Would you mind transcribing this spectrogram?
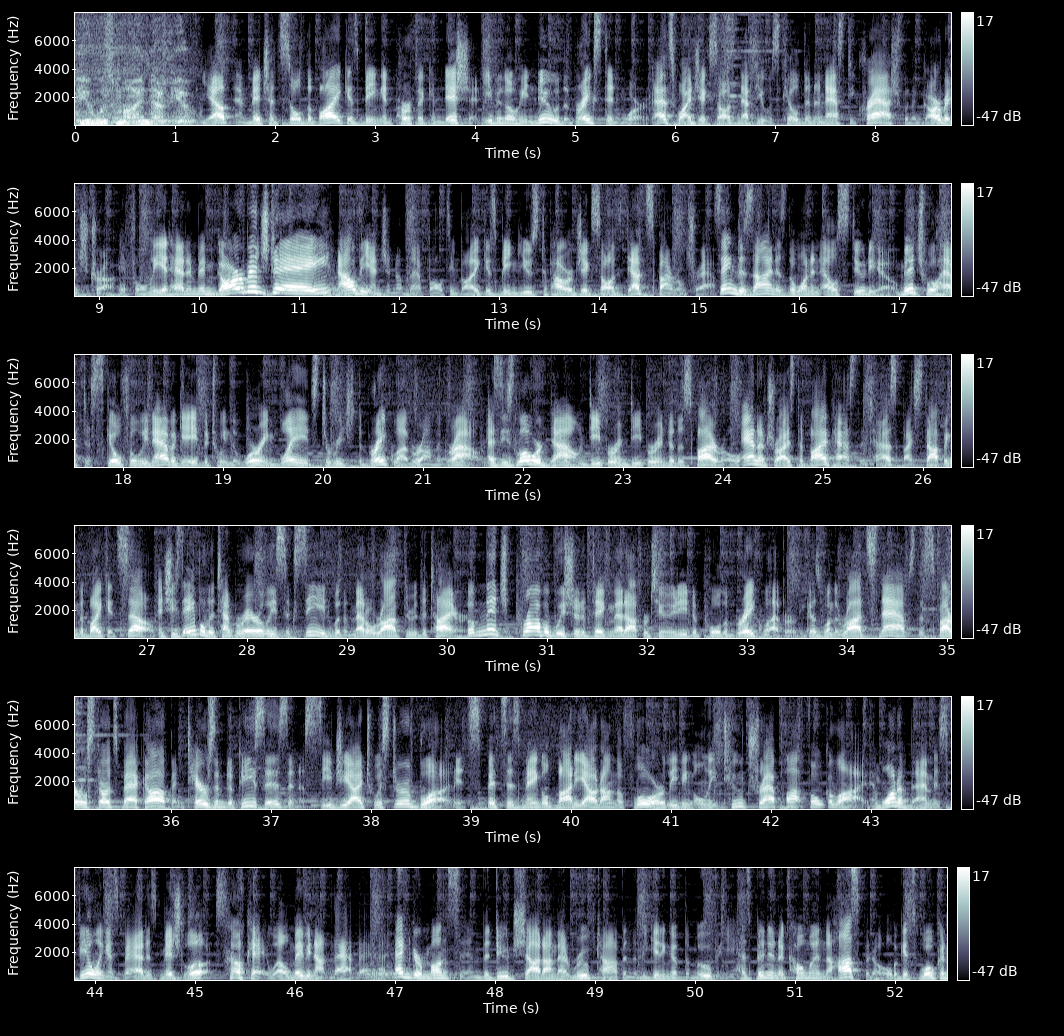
He was my nephew. Yep, and Mitch had sold the bike as being in perfect condition, even though he knew the brakes didn't work. That's why Jigsaw's nephew was killed in a nasty crash with a garbage truck. If only it hadn't been garbage day! Now the engine of that faulty bike is being used to power Jigsaw's death spiral trap. Same design as the one in Elle's studio. Mitch will have to skillfully navigate between the whirring blades to reach the brake lever on the ground. As he's lowered down deep deeper and deeper into the spiral, Anna tries to bypass the test by stopping the bike itself, and she's able to temporarily succeed with a metal rod through the tire. But Mitch probably should have taken that opportunity to pull the brake lever, because when the rod snaps, the spiral starts back up and tears him to pieces in a CGI twister of blood. It spits his mangled body out on the floor, leaving only two trap plot folk alive, and one of them is feeling as bad as Mitch looks. Okay, well, maybe not that bad. Edgar Munson, the dude shot on that rooftop in the beginning of the movie, has been in a coma in the hospital, but gets woken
